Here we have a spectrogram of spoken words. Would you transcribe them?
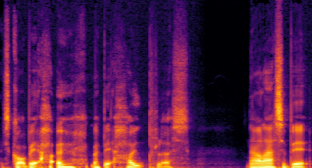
it's got a bit ho- a bit hopeless. Now that's a bit.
